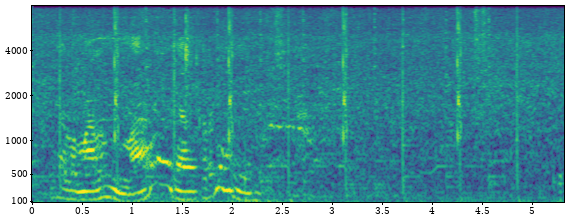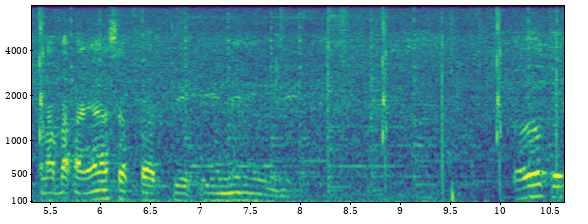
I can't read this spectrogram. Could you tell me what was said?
Ini kalau malam gimana? Nyangkernya nih. Jadi Penampakannya seperti ini. Oke.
